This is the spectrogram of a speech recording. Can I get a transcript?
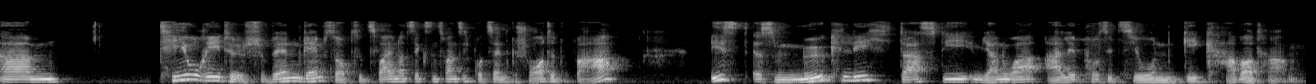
Ähm, theoretisch, wenn GameStop zu 226 Prozent geschortet war, ist es möglich, dass die im Januar alle Positionen gecovert haben.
